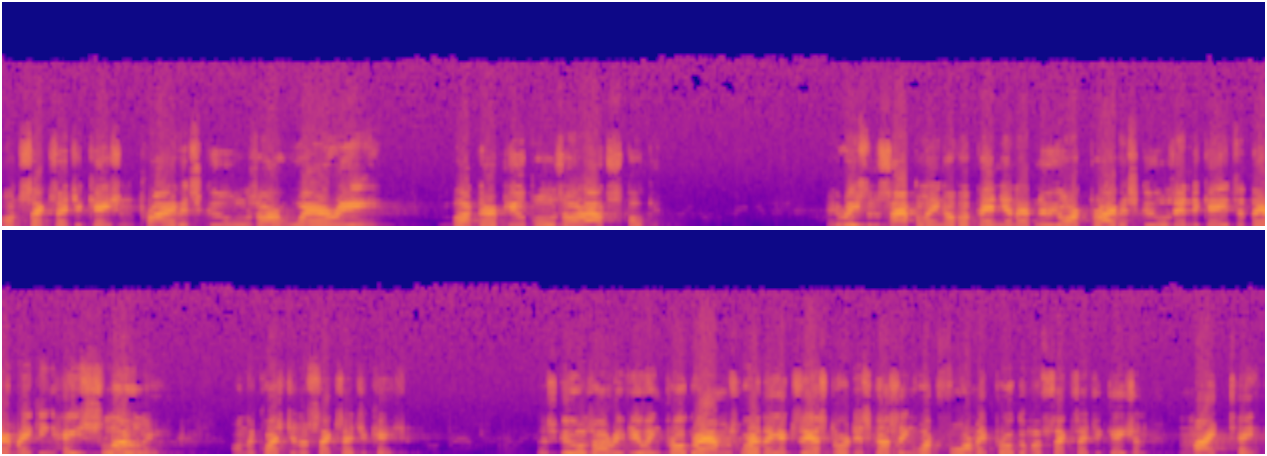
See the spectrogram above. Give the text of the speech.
on sex education. Private schools are wary, but their pupils are outspoken. A recent sampling of opinion at New York private schools indicates that they are making haste slowly on the question of sex education. The schools are reviewing programs where they exist or discussing what form a program of sex education might take.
